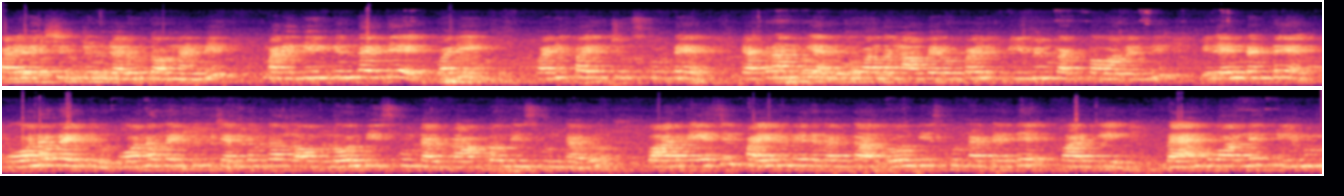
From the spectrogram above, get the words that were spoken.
పర్యవేక్షించడం జరుగుతోందండి. మరి దీని కింద అయితే వరి వరి పైరు చూసుకుంటే ఎకరానికి ఎనిమిది వందల నలభై రూపాయలు ప్రీమియం కట్టుకోవాలండి. ఇదేంటంటే ఓనర్ రైతులు ఓనర్ రైతులు జనరల్గా లోన్ తీసుకుంటారు క్రాప్ లోన్ తీసుకుంటారు. వారు వేసే పైరు మీద కనుక లోన్ తీసుకున్నట్టయితే వారికి బ్యాంక్ వాళ్ళే ప్రీమియం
